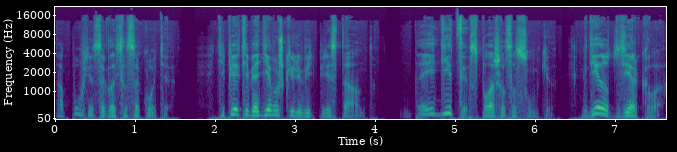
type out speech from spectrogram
«Опухнет», — согласился Котя. «Теперь тебя девушки любить перестанут». «Да иди ты», — всполошился Сумкин. «Где тут зеркало?»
